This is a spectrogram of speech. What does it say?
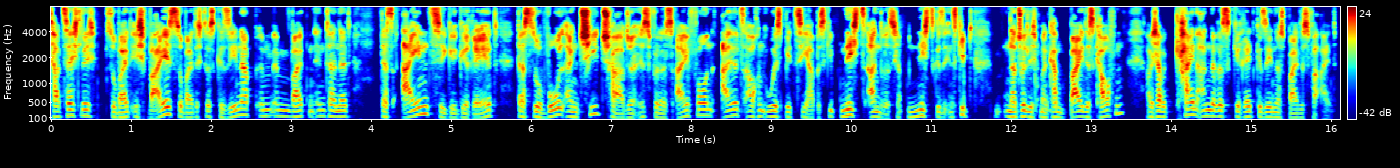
tatsächlich, soweit ich weiß, soweit ich das gesehen habe im, im weiten Internet, das einzige Gerät, das sowohl ein Cheat Charger ist für das iPhone als auch ein USB-C-Hub. Es gibt nichts anderes. Ich habe nichts gesehen. Es gibt natürlich, man kann beides kaufen, aber ich habe kein anderes Gerät gesehen, das beides vereint.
